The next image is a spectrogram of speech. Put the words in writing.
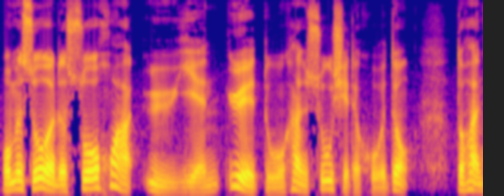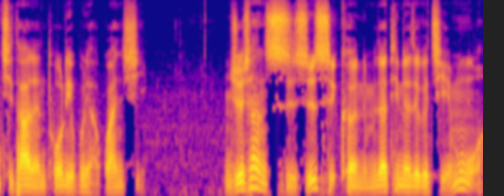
我们所有的说话、语言、阅读和书写的活动，都和其他人脱离不了关系。你就像此时此刻你们在听的这个节目，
